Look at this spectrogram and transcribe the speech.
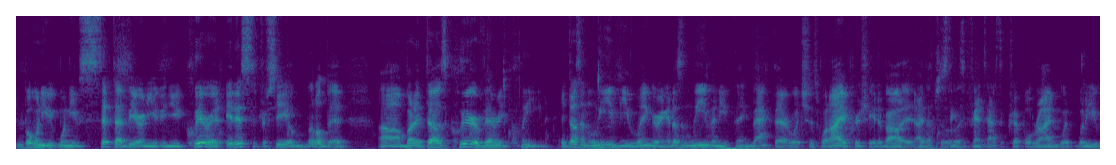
But when you when you sip that beer and you and you clear it, it is citrusy a little bit. Um, but it does clear very clean. It doesn't leave you lingering. It doesn't leave anything back there, which is what I appreciate about it. I just think it's a fantastic triple. Ryan, what, what do you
